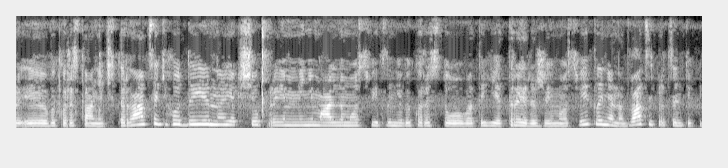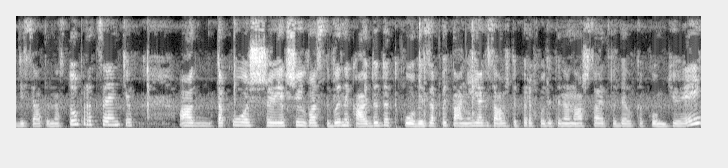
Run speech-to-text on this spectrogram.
е, використання 14 годин, якщо при мінімальному освітленні використовувати. Є три режими освітлення на 20%, 50% і на 100%. А також, якщо у вас виникають додаткові запитання, як завжди, переходите на наш сайт videl.com.ua.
